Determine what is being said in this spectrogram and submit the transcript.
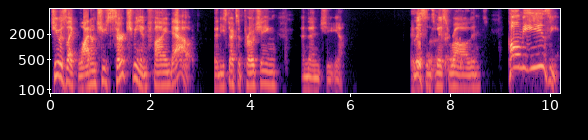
She was like, Why don't you search me and find out? Then he starts approaching, and then she, yeah. Listen, Miss Rawlins, call me easy.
